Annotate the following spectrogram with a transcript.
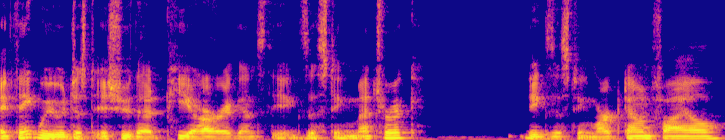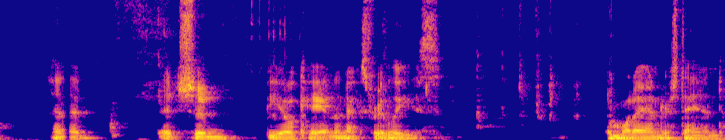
I think we would just issue that PR against the existing metric, the existing markdown file, and it it should be okay in the next release, from what I understand.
